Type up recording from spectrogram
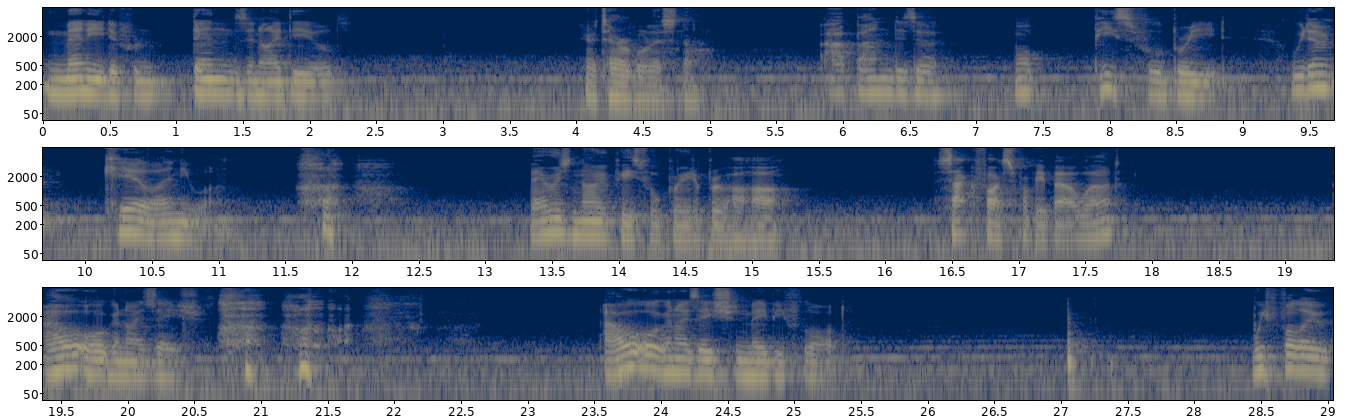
many different dens and ideals. You're a terrible listener. Our band is a more peaceful breed. We don't kill anyone. There is no peaceful breed of brouhaha. Sacrifice is probably a better word. Our organization. Our organization may be flawed. We follow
